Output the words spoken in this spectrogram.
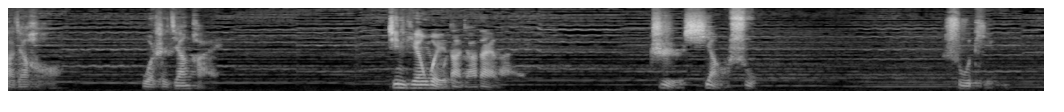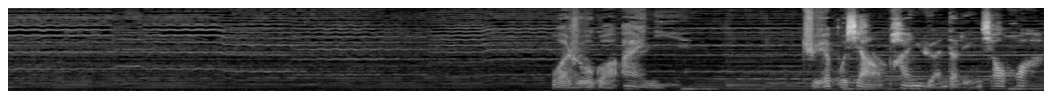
大家好，我是江海，今天为大家带来《致橡树》。舒婷，我如果爱你，绝不像攀援的凌霄花，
